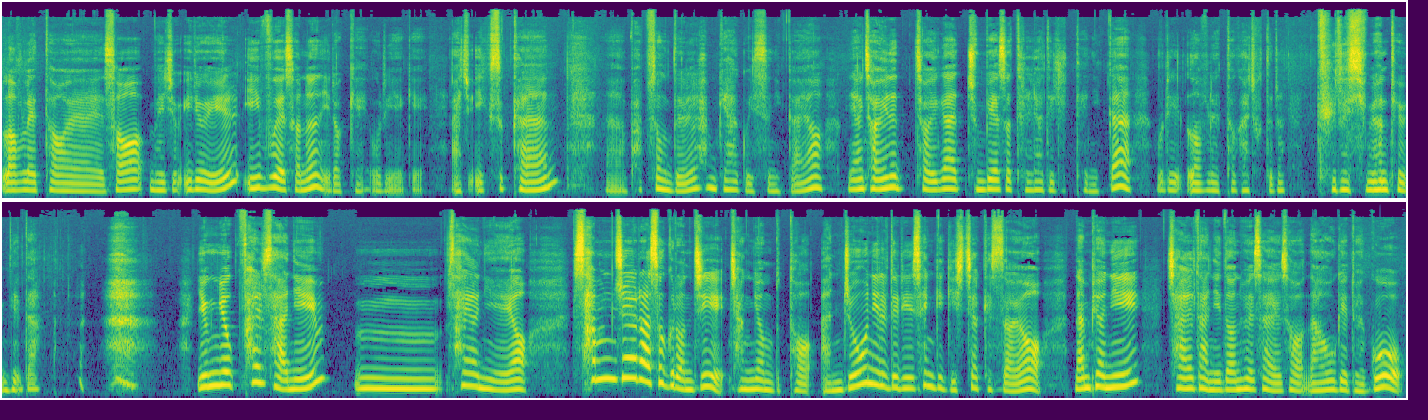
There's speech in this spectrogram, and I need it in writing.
러브레터에서 매주 일요일 2부에서는 이렇게 우리에게 아주 익숙한 어, 팝송들 함께 하고 있으니까요. 그냥 저희는 저희가 준비해서 들려드릴 테니까 우리 러브레터 가족들은 들으시면 됩니다. 6684님, 음, 사연이에요. 삼재라서 그런지 작년부터 안 좋은 일들이 생기기 시작했어요. 남편이 잘 다니던 회사에서 나오게 되고,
